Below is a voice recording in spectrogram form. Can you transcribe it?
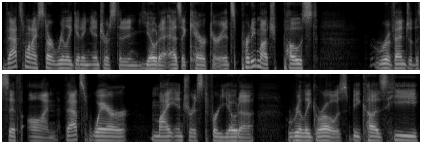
that's when I start really getting interested in Yoda as a character it's pretty much post Revenge of the Sith on. That's where my interest for Yoda really grows because he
